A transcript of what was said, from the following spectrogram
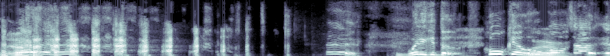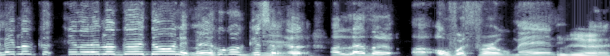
Yeah. Where do you get the who can who Word. goes out and they look good, you know they look good doing it, man. Who go gets a, a, a leather uh, overthrow, man? yeah. You know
